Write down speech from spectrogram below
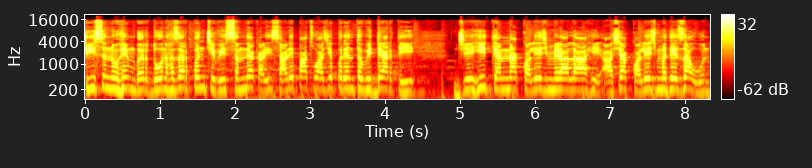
तीस नोव्हेंबर दोन हजार पंचवीस संध्याकाळी साडेपाच वाजेपर्यंत विद्यार्थी जेही त्यांना कॉलेज मिळालं आहे अशा कॉलेजमध्ये जाऊन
